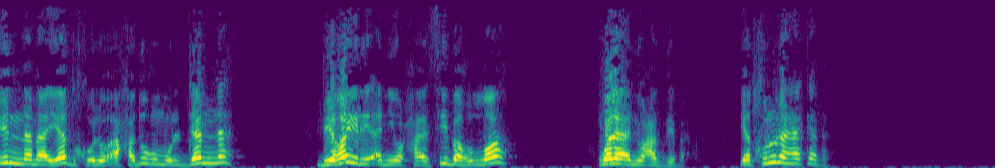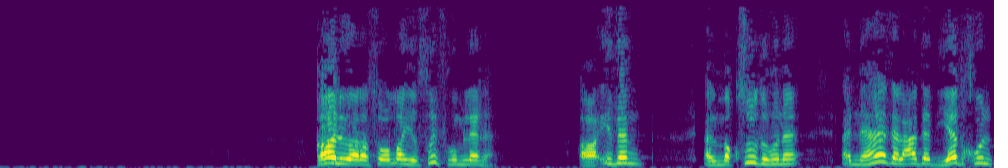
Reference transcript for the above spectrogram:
إنما يدخل أحدهم الجنة بغير أن يحاسبه الله ولا أن يعذبه. يدخلون هكذا. قالوا يا رسول الله صفهم لنا. آه إذن المقصود هنا أن هذا العدد يدخل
